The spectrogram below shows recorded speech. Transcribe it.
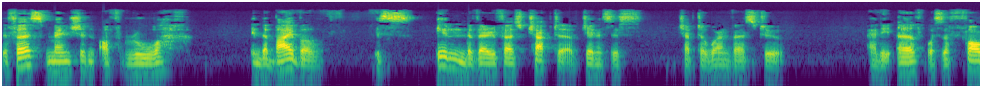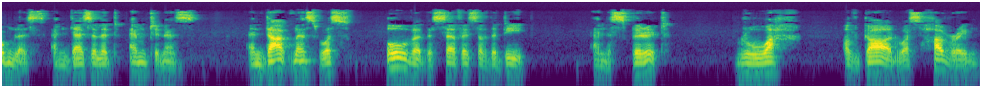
The first mention of ruach in the Bible is in the very first chapter of Genesis chapter 1 verse 2. And the earth was a formless and desolate emptiness, and darkness was over the surface of the deep, and the spirit, ruach, of God was hovering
